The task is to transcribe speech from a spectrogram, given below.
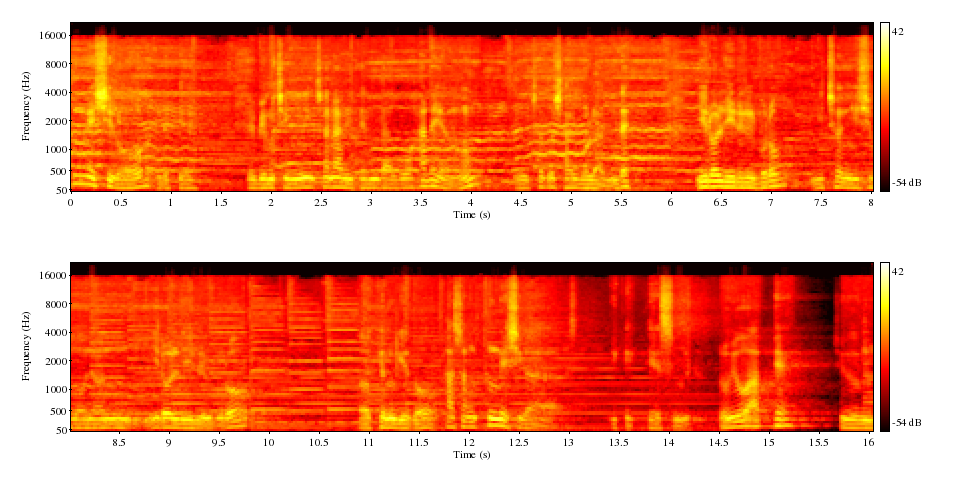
특례시로 이렇게 명칭이 전환이 된다고 하네요. 음, 저도 잘 몰랐는데 1월 1일부로 2025년 1월 1일부로 어, 경기도 화성 특례시가 이렇게 됐습니다. 그리고 요 앞에 지금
